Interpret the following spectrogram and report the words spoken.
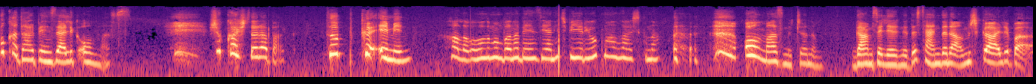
bu kadar benzerlik olmaz. Şu kaşlara bak. Tıpkı Emin. Hala oğlumun bana benzeyen hiçbir yeri yok mu Allah aşkına? Olmaz mı canım? Gamzelerini de senden almış galiba.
